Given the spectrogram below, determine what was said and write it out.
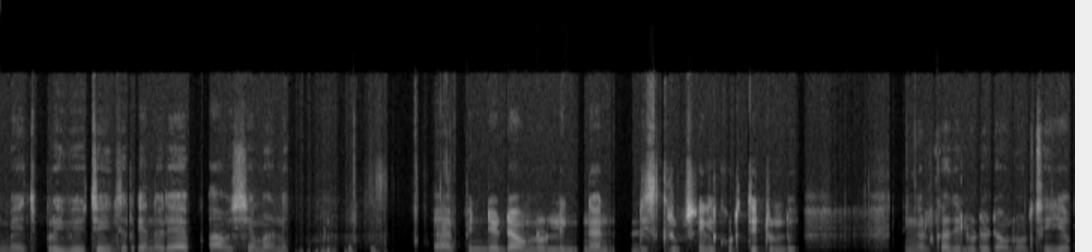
ഇമേജ് പ്രിവ്യൂ ചേഞ്ചർ എന്നൊരു ആപ്പ് ആവശ്യമാണ്. ആപ്പിന്റെ ഡൗൺലോഡ് ലിങ്ക് ഞാൻ ഡിസ്ക്രിപ്ഷനിൽ കൊടുത്തിട്ടുണ്ട്. നിങ്ങൾക്ക് അതിലൂടെ ഡൗൺലോഡ് ചെയ്യാം.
